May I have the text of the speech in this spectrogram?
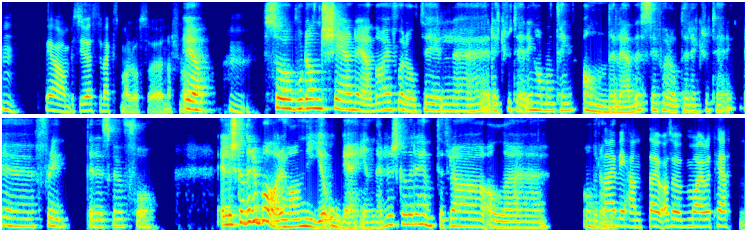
Mm. Vi har ambisiøse vekstmål også nasjonalt. Ja. Mm. Så hvordan skjer det da i forhold til eh, rekruttering? Har man tenkt annerledes i forhold til rekruttering? Eh, fordi dere skal jo få Eller skal dere bare ha nye unge inn, eller skal dere hente fra alle områder? Nei, vi henter jo altså majoriteten,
